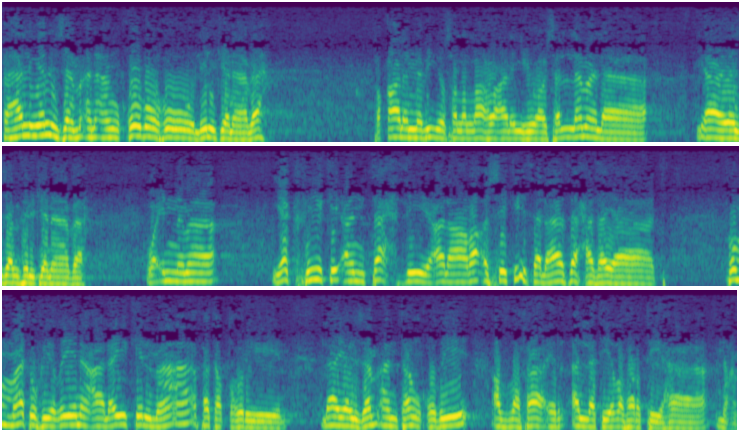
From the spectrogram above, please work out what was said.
فهل يلزم أن أنقضه للجنابة؟ فقال النبي صلى الله عليه وسلم لا يا يلزم في الجنابة وإنما يكفيك أن تحذي على رأسك ثلاث حثيات ثم تفيضين عليك الماء فتطهرين. لا يلزم أن تنقضي الظفائر التي ظفرتيها. نعم.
